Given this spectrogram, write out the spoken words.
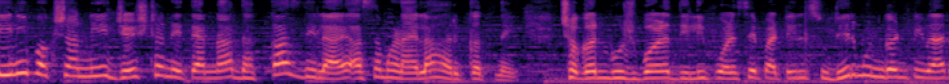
तिन्ही पक्षांनी ज्येष्ठ नेत्यांना धक्काच दिलाय असं म्हणायला हरकत नाही. छगन भुजबळ दिलीप वळसे पाटील सुधीर मुनगंटीवार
